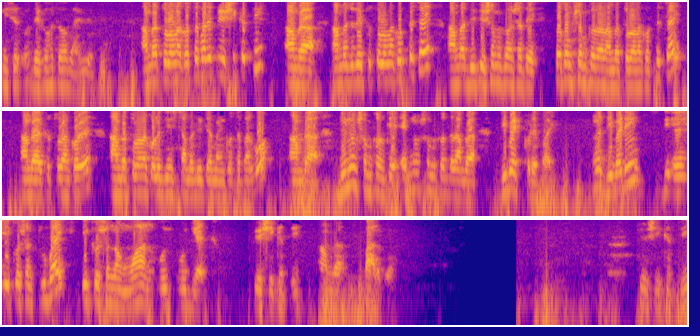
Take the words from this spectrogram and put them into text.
নিচে দেখো হয়তো বা বাইরে। আমরা তুলনা করতে পারি, প্রিয় শিক্ষার্থী। আমরা আমরা যদি একটু তুলনা করতে চাই, আমরা দ্বিতীয় সমীকরণের সাথে প্রথম সমীকরণ আমরা তুলনা করতে চাই। আমরা একটু তুলনা করে, আমরা তুলনা করলে জিনিসটা আমরা ডিটারমাইন করতে পারব। আমরা দুই নং সমীকরণকে এক নং সমীকরণ দ্বারা আমরা ডিভাইড করে পাই। Dividing equation two by equation নং ওয়ান উই গেট প্রিয় শিক্ষার্থী, আমরা পারব। প্রিয় শিক্ষার্থী,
